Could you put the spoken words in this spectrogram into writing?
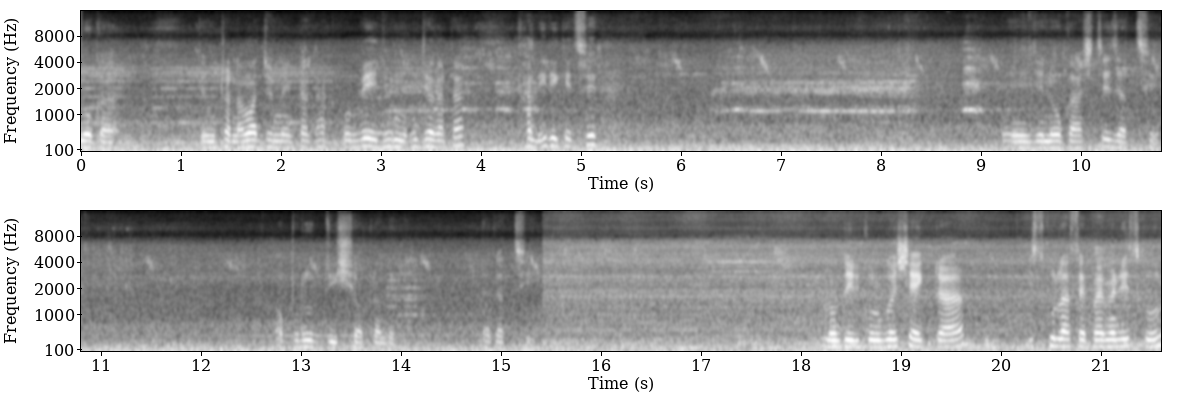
নৌকাতে ওঠা নামার জন্য একটা ঘাট করবে। এই জন্য এই জায়গাটা খালি রেখেছে। এই যে নৌকা আসছে, যাচ্ছে। অপরূপ দৃশ্য আপনাদের দেখাচ্ছি। নদীর পূর্বশে একটা স্কুল আছে, প্রাইমারি স্কুল।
